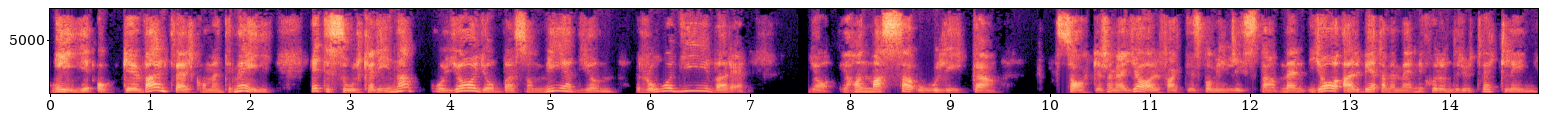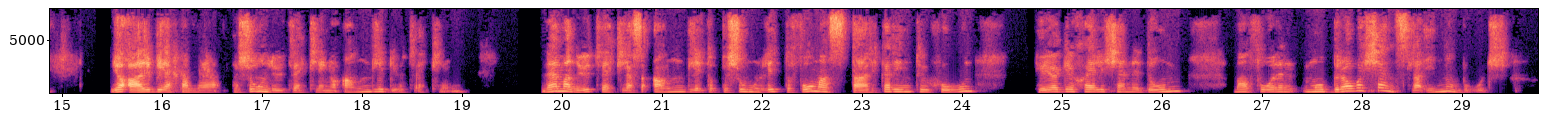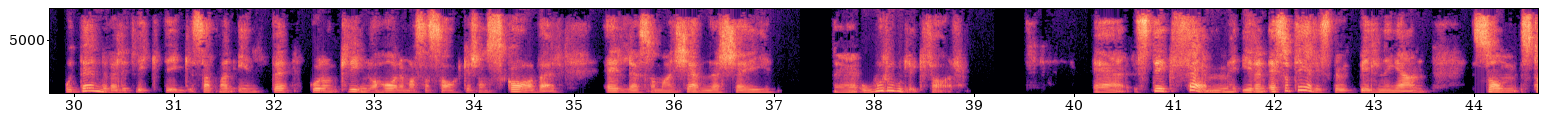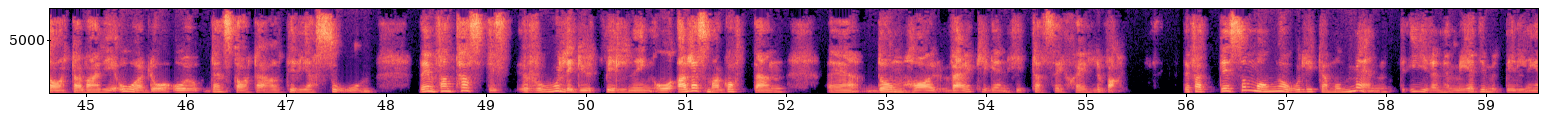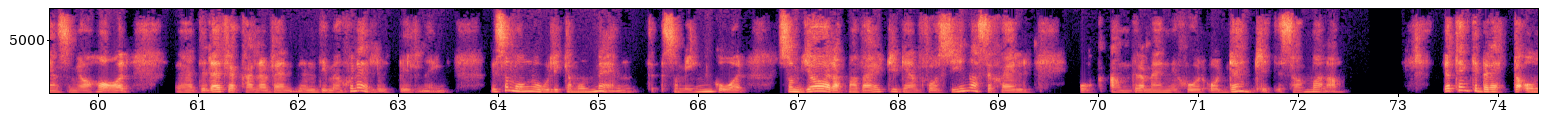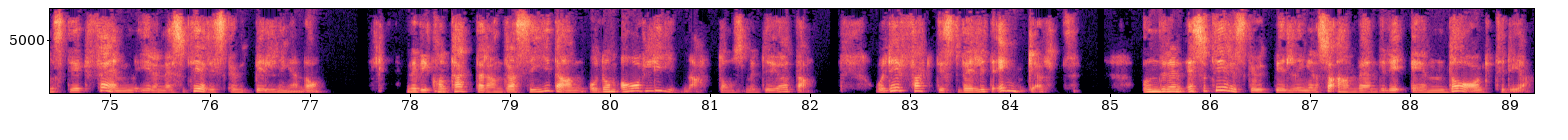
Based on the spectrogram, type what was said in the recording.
Hej och eh, varmt välkommen till mig. Jag heter sol karina och jag jobbar som medium, rådgivare. Jag, jag har en massa olika saker som jag gör faktiskt på min lista, men jag arbetar med människor under utveckling. Jag arbetar med personlig utveckling och andlig utveckling. När man utvecklas andligt och personligt då får man starkare intuition, högre självkännedom, man får en må bra-känsla inombords och den är väldigt viktig så att man inte går omkring och har en massa saker som skaver eller som man känner sig eh, orolig för. Eh, steg fem i den esoteriska utbildningen som startar varje år då och den startar alltid via Zoom. Det är en fantastiskt rolig utbildning och alla som har gått den eh, de har verkligen hittat sig själva. Därför att det är så många olika moment i den här mediumutbildningen som jag har. Eh, det är därför jag kallar den för en dimensionell utbildning. Det är så många olika moment som ingår som gör att man verkligen får syna sig själv och andra människor ordentligt i sömmarna. Jag tänkte berätta om steg fem i den esoteriska utbildningen. Då. När vi kontaktar andra sidan och de avlidna, de som är döda. Och det är faktiskt väldigt enkelt. Under den esoteriska utbildningen så använder vi en dag till det.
